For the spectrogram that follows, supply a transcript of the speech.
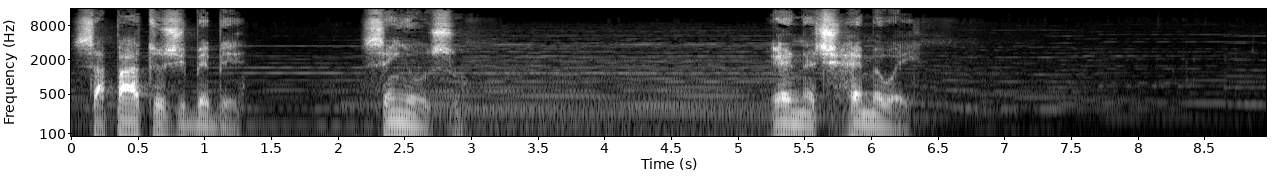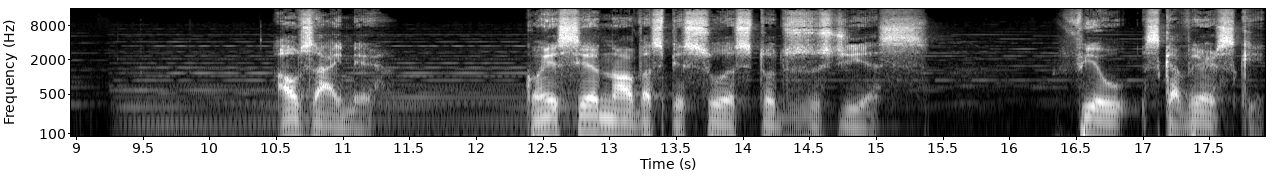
sapatos de bebê, sem uso. Ernest Hemingway. Alzheimer. Conhecer novas pessoas todos os dias. Phil Skaversky.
